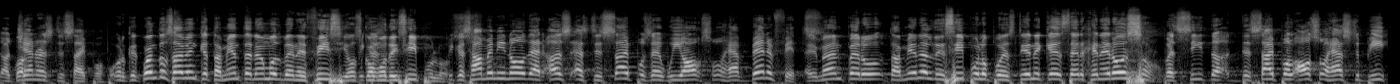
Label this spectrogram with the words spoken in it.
a generous disciple. Porque ¿cuántos saben que también tenemos beneficios Because- como discípulos? Because how many know that us as disciples that we also have benefits? Amén, pero también el discípulo pues tiene que ser generoso. But see, the disciple also has to be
